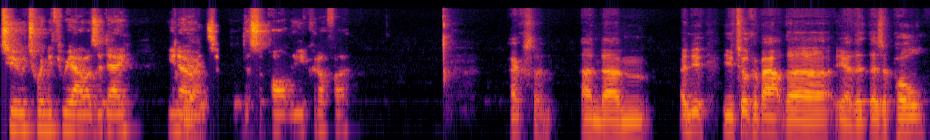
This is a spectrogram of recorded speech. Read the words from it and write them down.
22, 23 hours a day. You know, yeah. the support that you could offer. Excellent. And um, and you, you talk about the yeah, there's a pool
